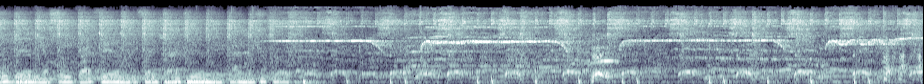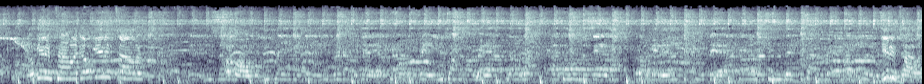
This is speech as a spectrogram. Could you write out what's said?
So barely. I so gotta feel it try to kill. Gotta make some choice. Go get him, Tyler. Go get him, Tyler. Get him, Tyler.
